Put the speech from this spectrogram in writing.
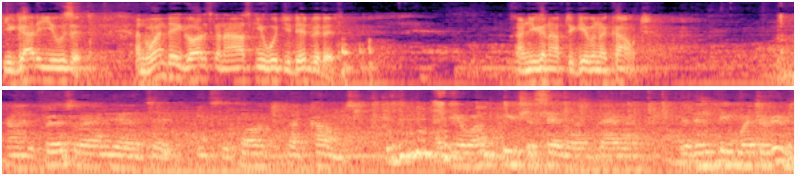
You got to use it. And one day God is going to ask you what you did with it. And you're going to have to give an account. And the first line there, it's the thought that counts. I hear one preacher said one time, uh, they didn't think much of him.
